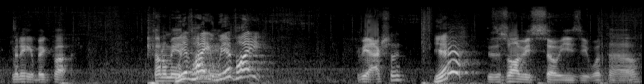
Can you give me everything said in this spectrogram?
I'm getting a big pot. Tunnel me We have height. me We have height. Do we actually? Yeah. Dude, this lobby is so easy. What the hell?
